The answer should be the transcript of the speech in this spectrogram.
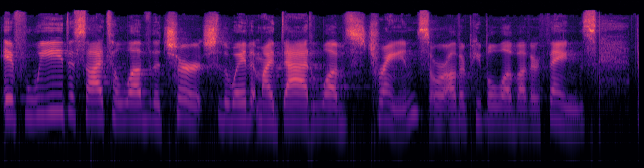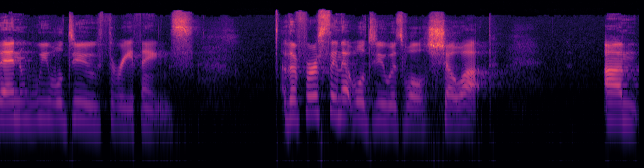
if we decide to love the church the way that my dad loves trains or other people love other things, then we will do three things. The first thing that we'll do is we'll show up. Um,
